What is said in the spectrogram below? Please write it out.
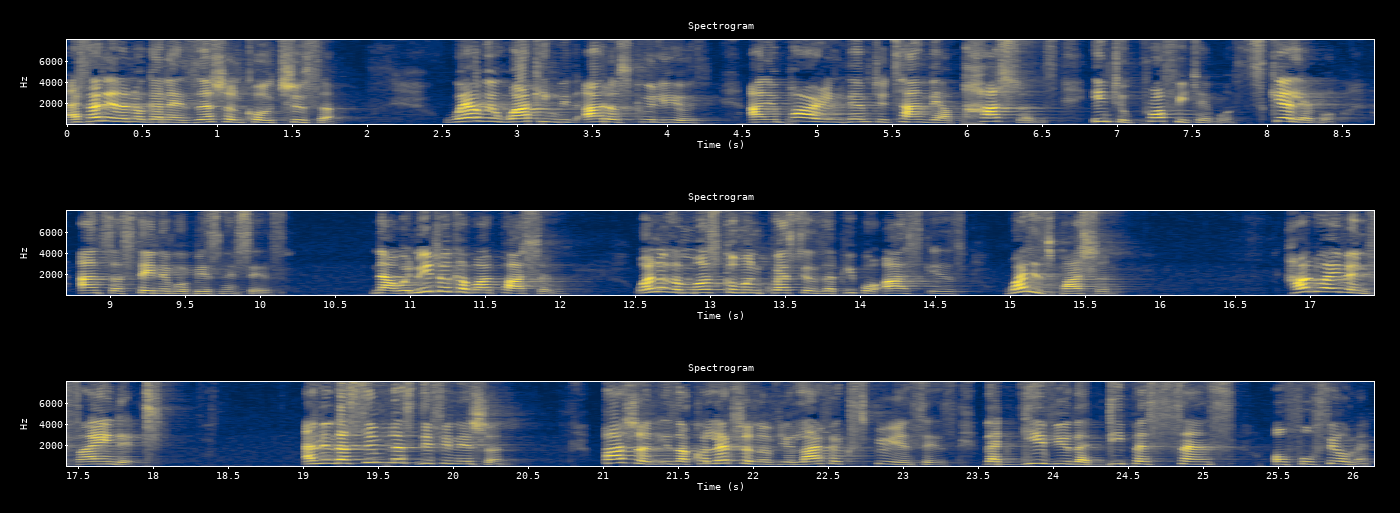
I started an organization called CHUSA, where we're working with out of school youth and empowering them to turn their passions into profitable, scalable, and sustainable businesses. Now, when we talk about passion, one of the most common questions that people ask is what is passion? How do I even find it? And in the simplest definition, Passion is a collection of your life experiences that give you the deepest sense of fulfillment.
